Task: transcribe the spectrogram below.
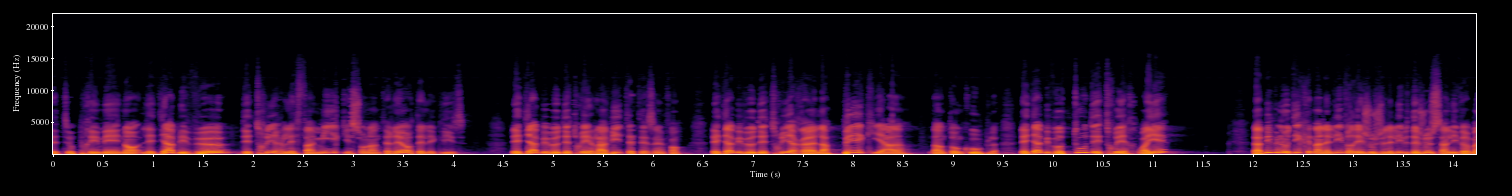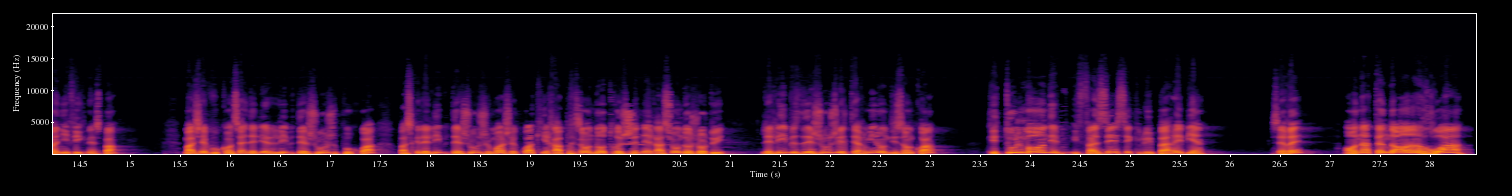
de, t'opprimer. Non, les diables veulent détruire les familles qui sont à l'intérieur de l'Église. Les diables veulent détruire la vie de tes enfants. Les diables veulent détruire euh, la paix qu'il y a dans ton couple. Les diables veulent tout détruire. Voyez? La Bible nous dit que dans le livre des juges, le livre des juges, c'est un livre magnifique, n'est-ce pas? Moi, je vous conseille de lire le livre des juges. Pourquoi? Parce que le livre des juges, moi, je crois qu'il représente notre génération d'aujourd'hui. Le livre des juges, il termine en disant quoi? Que tout le monde il faisait ce qui lui paraît bien. C'est vrai? En attendant un roi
